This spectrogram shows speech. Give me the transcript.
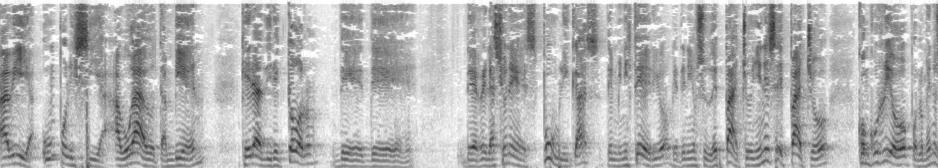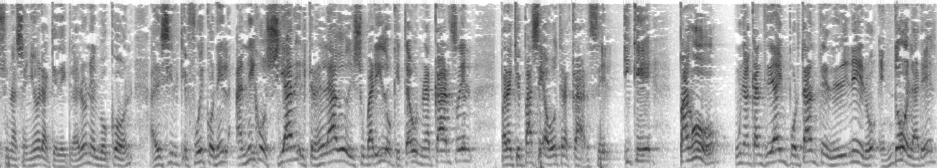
había un policía, abogado también, que era director de, de, de relaciones públicas del ministerio, que tenía su despacho, y en ese despacho concurrió, por lo menos una señora que declaró en el Bocón, a decir que fue con él a negociar el traslado de su marido que estaba en una cárcel para que pase a otra cárcel y que pagó una cantidad importante de dinero en dólares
